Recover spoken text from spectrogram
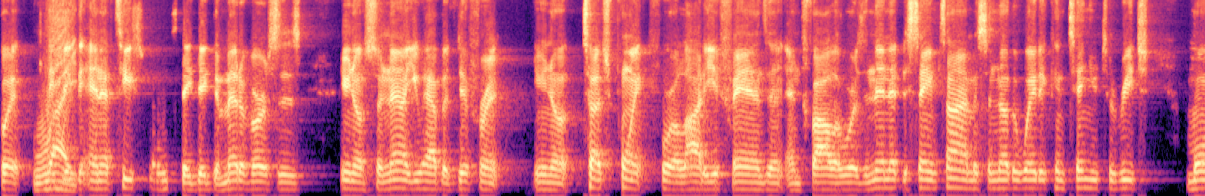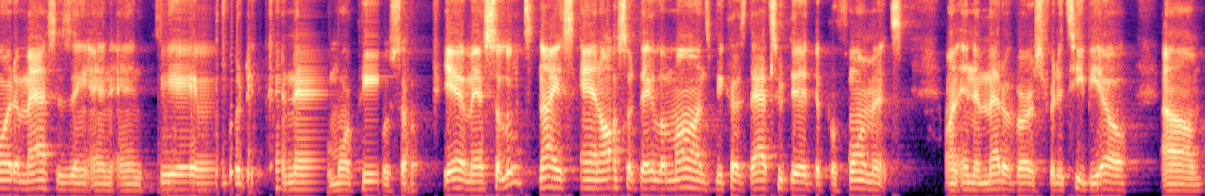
But right. they dig the NFT space, they dig the metaverses, you know. So now you have a different, you know, touch point for a lot of your fans and, and followers. And then at the same time, it's another way to continue to reach more of the masses and, and, and be able to connect more people. So yeah, man, salutes nice. And also De La Mans because that's who did the performance on in the metaverse for the TBL um,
